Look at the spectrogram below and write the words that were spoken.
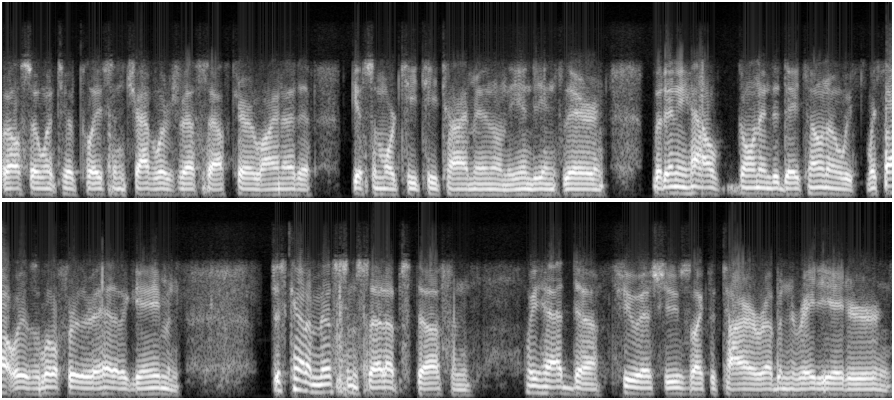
We also went to a place in Travelers Rest, South Carolina, to get some more TT time in on the Indians there. And but anyhow, going into Daytona, we we thought we was a little further ahead of the game and just kind of missed some setup stuff and we had uh, a few issues like the tire rubbing the radiator and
